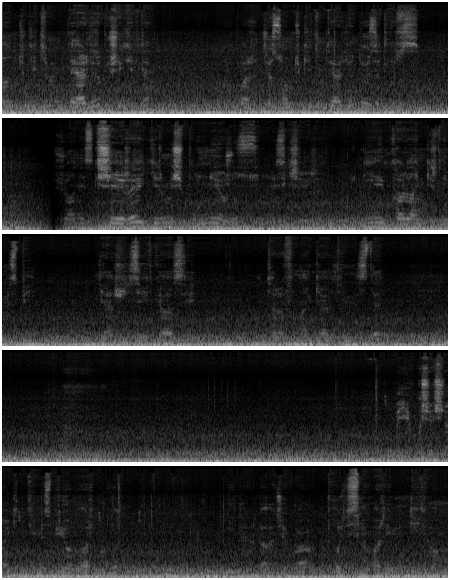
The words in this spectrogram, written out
an tüketim değerleri bu şekilde. Varınca son tüketim değerlerini de özetleriz. Şu an Eskişehir'e girmiş bulunuyoruz. Eskişehir'e yine yukarıdan girdiğimiz bir yer. Seyit Gazi tarafından geldiğimizde. Ve yokuş aşağı gittiğimiz bir yol var burada. İleride acaba polis mi var emin değilim ama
